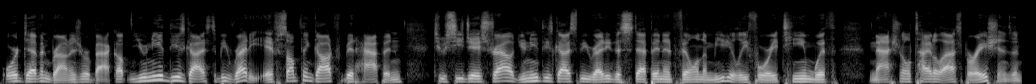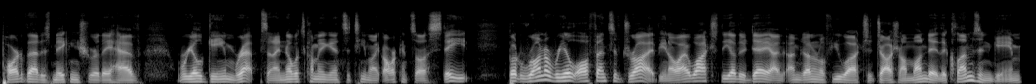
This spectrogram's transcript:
or Devin Brown is your backup, you need these guys to be ready. If something, God forbid, happened to CJ Stroud, you need these guys to be ready to step in and fill in immediately for a team with national title aspirations. And part of that is making sure they have real game reps. And I know it's coming against a team like Arkansas State, but run a real offensive drive. You know, I watched the other day. I, I, don't know if you watched it, Josh, on Monday, the Clemson game,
